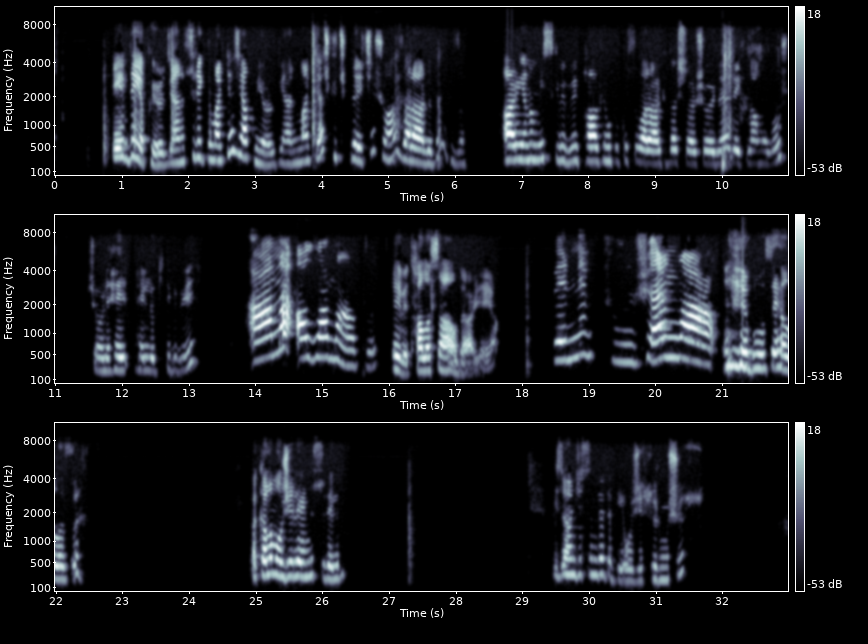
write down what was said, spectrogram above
Evde yapıyoruz. Yani sürekli makyaj yapmıyoruz. Yani makyaj küçükler için şu an zararlı değil mi kızım? Arya'nın mis gibi bir parfüm kokusu var arkadaşlar. Şöyle reklam olur. Şöyle He- Hello Kitty gibi. Ama alamadı. Evet halası aldı Arya'ya. Benim tuşem var. Buse halası. Bakalım ojelerini sürelim. Biz öncesinde de bir oje sürmüşüz.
